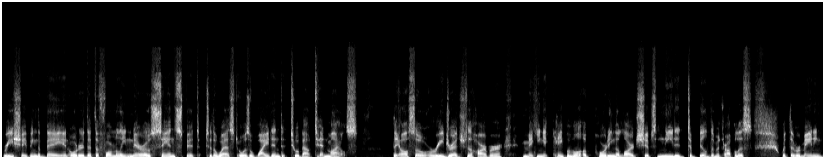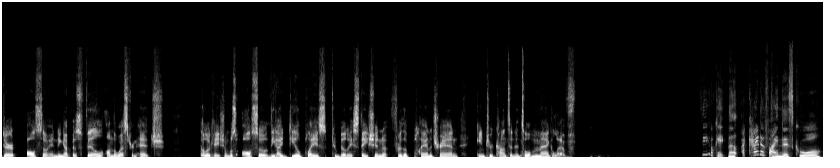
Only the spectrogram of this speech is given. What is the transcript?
reshaping the bay in order that the formerly narrow sand spit to the west was widened to about 10 miles. They also redredged the harbor, making it capable of porting the large ships needed to build the metropolis, with the remaining dirt also ending up as fill on the western edge. The location was also the ideal place to build a station for the Planetran Intercontinental Maglev. See, okay, now I kind of find this cool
